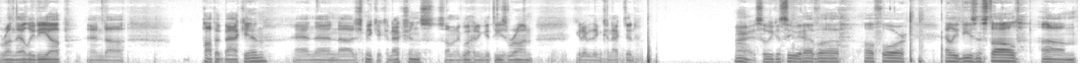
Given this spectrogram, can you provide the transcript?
run the LED up, and uh, pop it back in, and then uh, just make your connections. So I'm going to go ahead and get these run, get everything connected. All right, so we can see we have uh, all four LEDs installed. Um,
